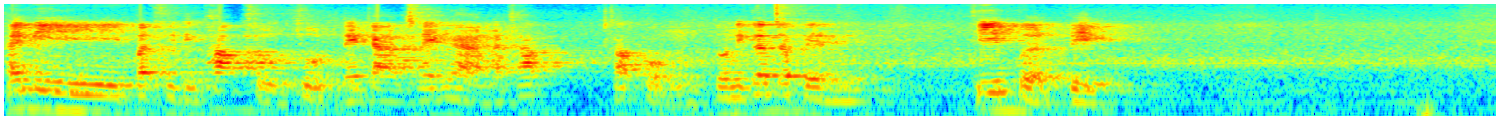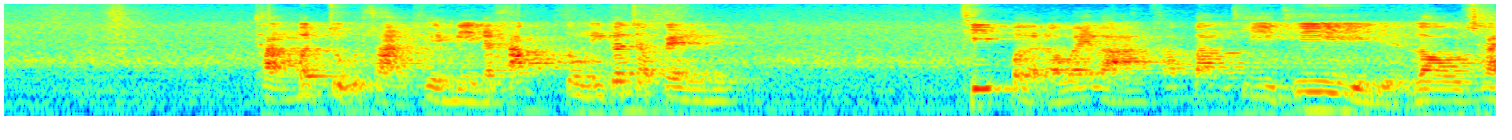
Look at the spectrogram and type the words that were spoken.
ให้มีประสิทธิภาพสูงสุดในการใช้งานนะครับ ครับผมตัวนี้ก็จะเป็นที่เปิดปิด ทางบรรจุสารเคมีนะครับ ตรงนี้ก็จะเป็นที่เปิดเอาไว้ล้างครับ บางทีที่เราใช้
